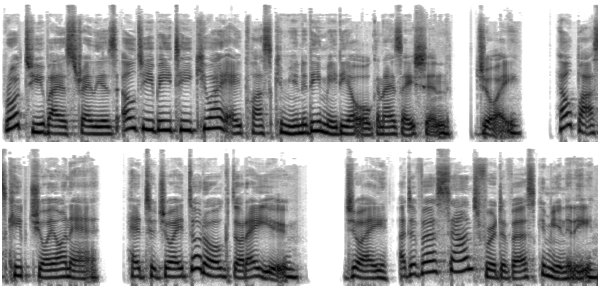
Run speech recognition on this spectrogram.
brought to you by Australia's LGBTQIA community media organisation, Joy. Help us keep Joy on air. Head to joy.org.au. Joy, a diverse sound for a diverse community.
